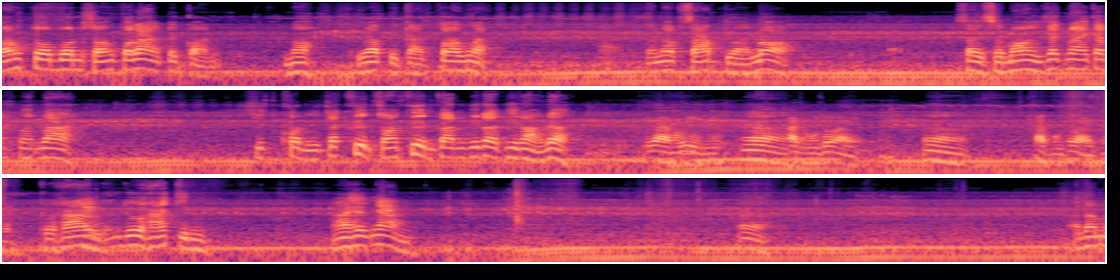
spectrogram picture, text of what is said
สองตัวบนสองตัวล่างไปก่อนเนาะหรือว่าเป็นการต่องวดสำหรับสามตัวล่อใส่สมองอีกจักหน่อยกันเพื่อนว่าคิดคนอีกจะขึ้นสองขึ้นกันพี่ได้พี่น้องเด้อที่ไหนผมอีกนี่เออค่าถูกเท่าไหร่เออค่าถูกเท่าไหร่คือก็หาอยู่หากิน หาเฮ็ดงานเอออันนั้น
